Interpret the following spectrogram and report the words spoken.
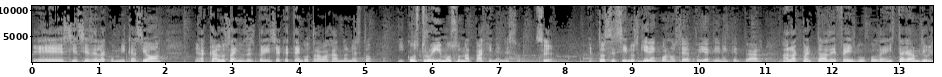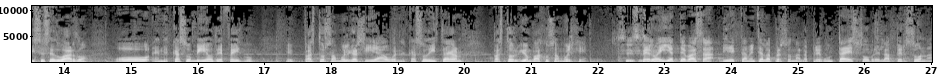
eh, ciencias de la comunicación, acá los años de experiencia que tengo trabajando en esto, y construimos una página en eso. Sí. Entonces, si nos quieren conocer, pues ya tienen que entrar a la cuenta de Facebook o de Instagram de Ulises Eduardo, o en el caso mío de Facebook, eh, Pastor Samuel García, o en el caso de Instagram, Pastor-Samuel G. Sí, sí, Pero sí. ahí ya te vas a, directamente a la persona. La pregunta es sobre la persona.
